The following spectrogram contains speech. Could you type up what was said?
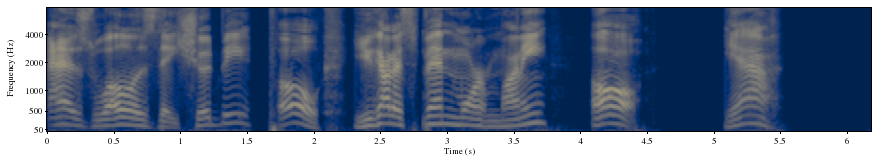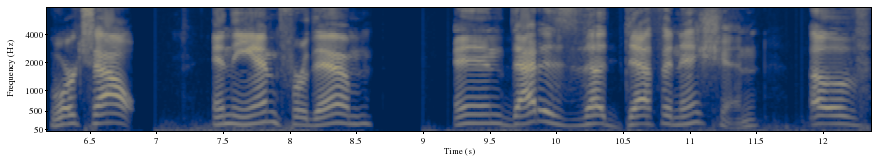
as well as they should be. Oh, you got to spend more money. Oh, yeah, works out in the end for them, and that is the definition of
